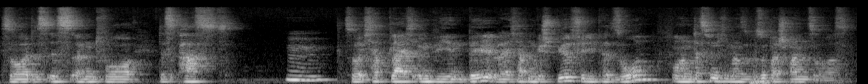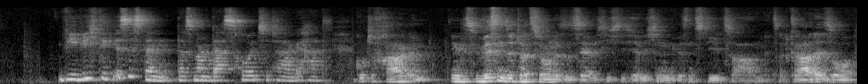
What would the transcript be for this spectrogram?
so, das ist irgendwo, das passt. Mhm. So, ich habe gleich irgendwie ein Bild oder ich habe ein Gespür für die Person und das finde ich immer so super spannend, sowas. Wie wichtig ist es denn, dass man das heutzutage hat? Gute Frage. In gewissen Situationen ist es sehr wichtig, sicherlich einen gewissen Stil zu haben. Jetzt halt gerade so,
